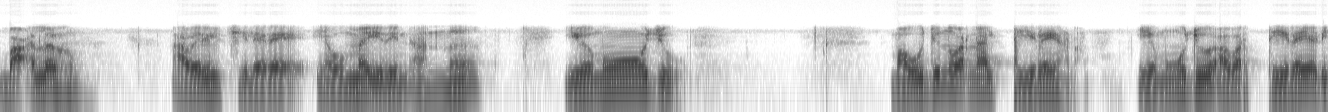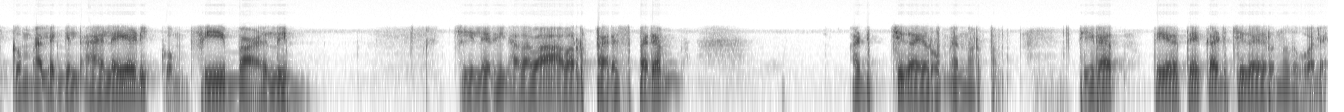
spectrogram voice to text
ബഅലഹും അവരിൽ ചിലരെ യൗമ ഇതിൻ അന്ന് യമൂജു. മൗജ് എന്ന് പറഞ്ഞാൽ തിരയാണ്. യമൂജു അവർ തിരയടിക്കും അല്ലെങ്കിൽ അലയടിക്കും. ഫി ബഅലിൻ. ചിലരിൽ അഥവാ അവർ പരസ്പരം അടിച്ചു കയറും എന്നർത്ഥം. തിര തീരത്തേക്ക് അടിച്ചു കയറുന്നത് പോലെ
